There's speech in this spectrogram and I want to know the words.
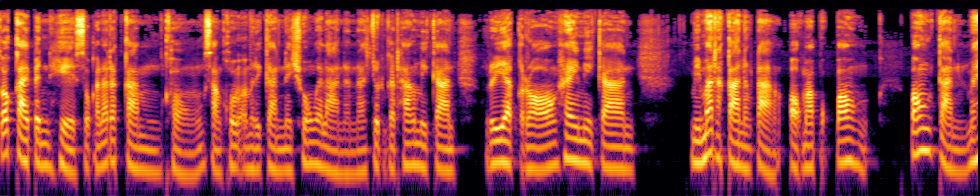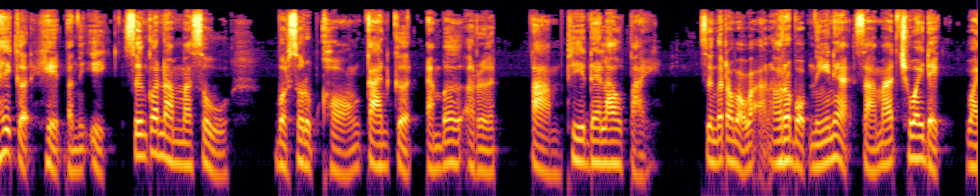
ก็กลายเป็นเหตุโศกนาฏกรรมของสังคมอเมริกันในช่วงเวลานั้นนะจนกระทั่งมีการเรียกร้องให้มีการมีมาตรการต่างๆ ออกมาปกป้อง ป้องกันไม่ให้เกิดเหตุแบบนี้อีก ซึ่งก็นำมาสู่บทสรุปของการเกิด Amber Alert ตามที่ได้เล่าไป ซึ่งก็ต้องบอกว่าระบบนี้เนี่ยสามารถช่วยเด็กไว้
